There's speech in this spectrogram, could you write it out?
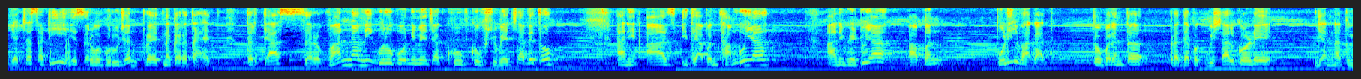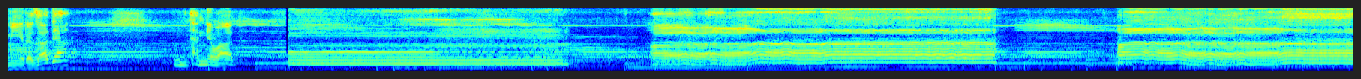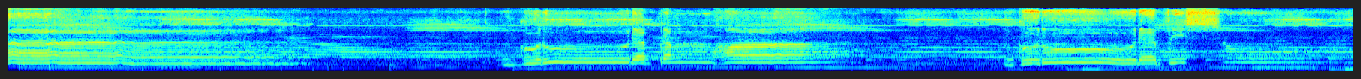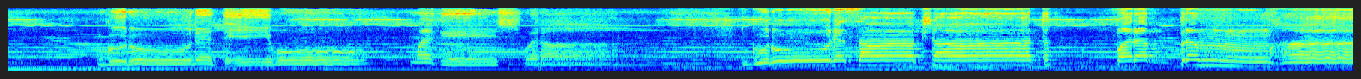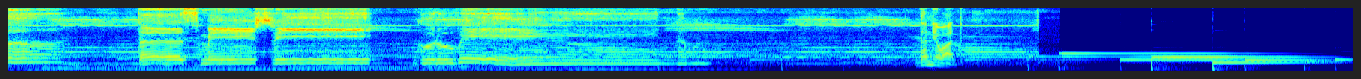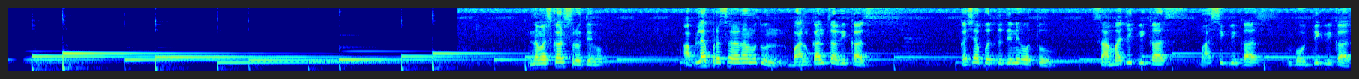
याच्यासाठी हे सर्व गुरुजन प्रयत्न करत आहेत. तर त्या सर्वांना मी गुरुपौर्णिमेच्या खूप खूप शुभेच्छा देतो. आणि आज इथे आपण थांबूया आणि भेटूया आपण पुढील भागात. तोपर्यंत प्राध्यापक विशाल कोरडे यांना तुम्ही रजा द्या. धन्यवाद. Uh, नमस्कार श्रोते हो. आपल्या प्रसारणामधून बालकांचा विकास कशा पद्धतीने होतो? सामाजिक विकास भाषिक विकास बौद्धिक विकास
